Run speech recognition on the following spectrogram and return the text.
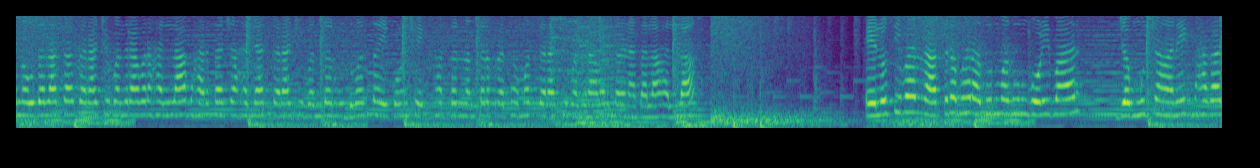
नौदलाचा कराची बंदरावर हल्ला भारताच्या हल्ल्यात कराची बंदर उद्ध्वस्त एकोणीशे एकाहत्तर नंतर प्रथमच कराची बंदरावर करण्यात आला हल्ला. एलओसीवर रात्रभर अधूनमधून गोळीबार जम्मूच्या अनेक भागात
